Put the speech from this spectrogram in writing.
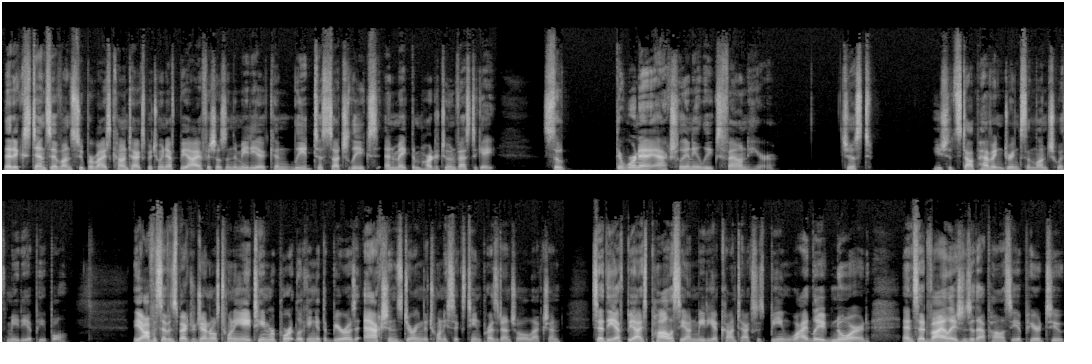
that extensive unsupervised contacts between FBI officials and the media can lead to such leaks and make them harder to investigate. So there weren't actually any leaks found here. Just you should stop having drinks and lunch with media people. The Office of Inspector General's 2018 report looking at the Bureau's actions during the 2016 presidential election said the FBI's policy on media contacts was being widely ignored and said violations of that policy appeared to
